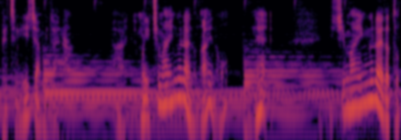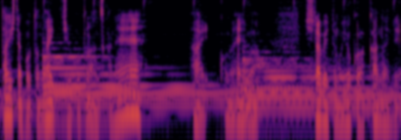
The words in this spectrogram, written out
別にいいじゃんみたいな。はい。もう1万円ぐらいのないの？ね。1万円ぐらいだと大したことないっていうことなんですかね。はい。この辺は調べてもよくわかんないんで。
